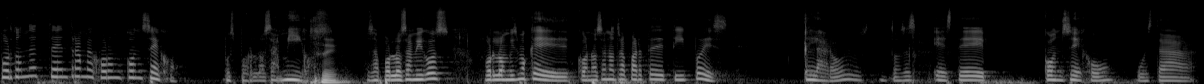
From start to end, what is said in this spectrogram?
¿por dónde te entra mejor un consejo? Pues por los amigos. Sí. O sea, por los amigos, por lo mismo que conocen otra parte de ti, pues claro, entonces este consejo o esta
